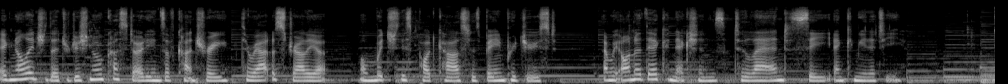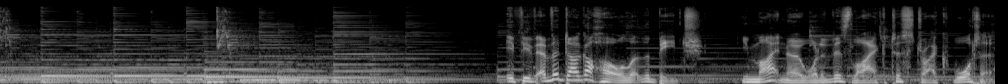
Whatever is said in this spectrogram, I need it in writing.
acknowledge the traditional custodians of country throughout Australia on which this podcast has been produced, and we honour their connections to land, sea, and community. If you've ever dug a hole at the beach, you might know what it is like to strike water.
